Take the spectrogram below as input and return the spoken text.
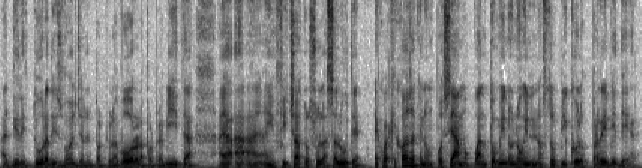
addirittura di svolgere il proprio lavoro, la propria vita, ha, ha, ha inficiato sulla salute. È qualcosa che non possiamo, quantomeno noi nel nostro piccolo, prevedere.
